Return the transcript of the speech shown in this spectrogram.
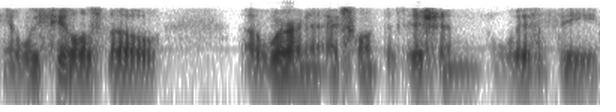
you know, we feel as though uh, we're in an excellent position with the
